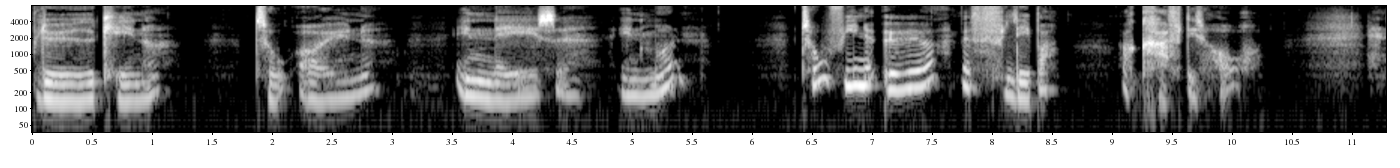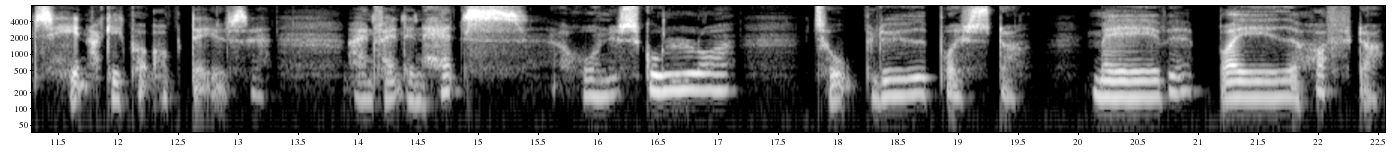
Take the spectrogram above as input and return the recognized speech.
Bløde kinder, to øjne, en næse, en mund, to fine ører med flipper og kraftigt hår. Hans hænder gik på opdagelse, og han fandt en hals og runde skuldre, to bløde bryster, mave, brede hofter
